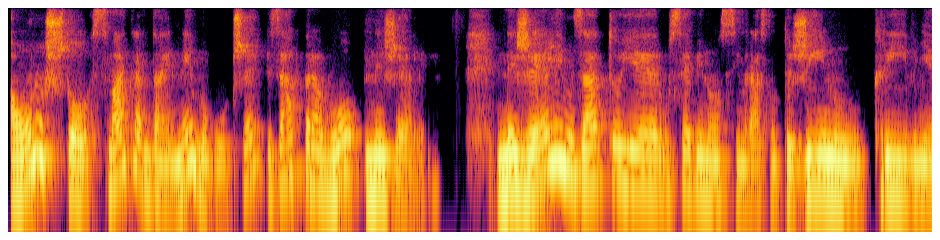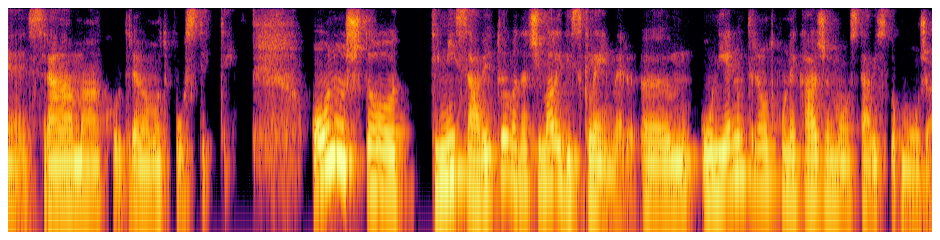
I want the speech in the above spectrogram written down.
a ono što smatram da je nemoguće, zapravo ne želim. Ne želim zato jer u sebi nosim raznu težinu, krivnje, srama koju trebam otpustiti. Ono što ti mi savjetujemo, znači mali disclaimer, u nijednom trenutku ne kažemo stavi svog muža.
